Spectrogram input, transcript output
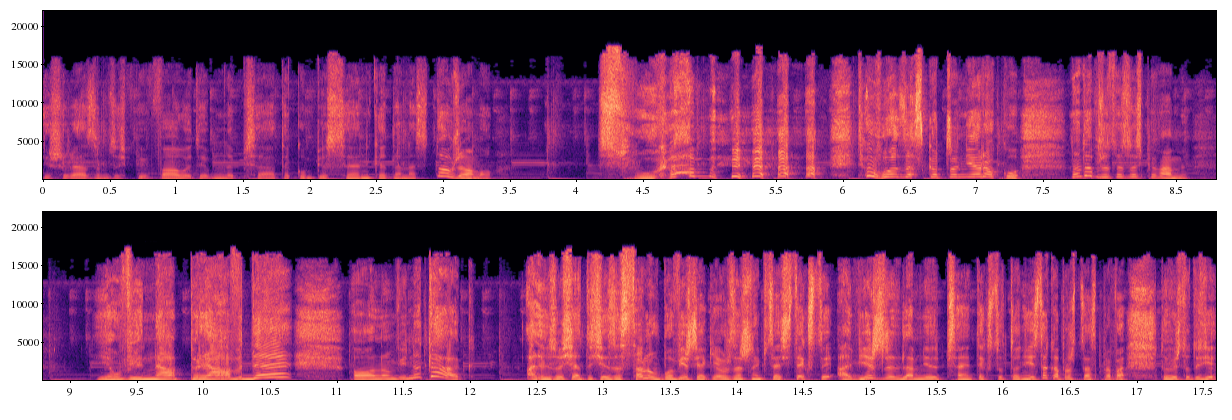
jeszcze razem zaśpiewały, to ja bym napisała taką piosenkę dla nas. Dobrze, mamo. Słucham? to było zaskoczenie roku. No dobrze, to zaśpiewamy. Ja mówię, naprawdę? A ona mówi, no tak ale Zosia, ty się zastanów, bo wiesz, jak ja już zacznę pisać teksty, a wiesz, że dla mnie pisanie tekstu to nie jest taka prosta sprawa, to wiesz, to ty się,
